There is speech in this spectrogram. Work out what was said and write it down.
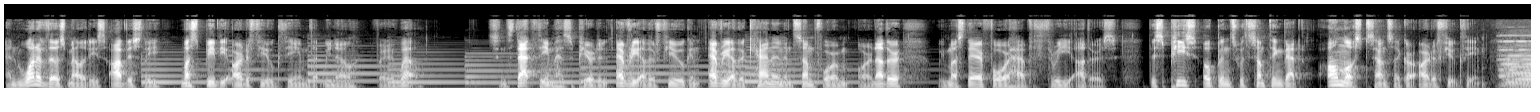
and one of those melodies, obviously, must be the Arte Fugue theme that we know very well. Since that theme has appeared in every other fugue and every other canon in some form or another, we must therefore have three others. This piece opens with something that almost sounds like our Art of Fugue theme.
